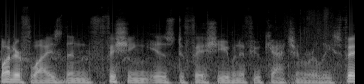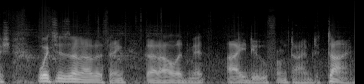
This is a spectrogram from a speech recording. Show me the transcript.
butterflies than fishing is to fish, even if you catch and release fish, which is another thing that I'll admit I do from time to time.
